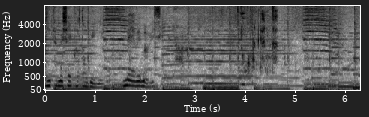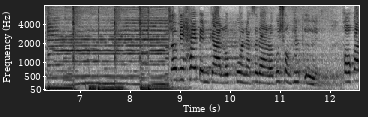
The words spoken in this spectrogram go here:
นี่ถ้าไม่ใช่เพราะตาวินเนี่ยแม่ไม่มาให้เสียเวลาหรอกหนูก็เหมือนกันค่ะ เพื่อไม่ให้เป็นการรบกวนนักแสดงและผู้ชมท่านอื่นขอความ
